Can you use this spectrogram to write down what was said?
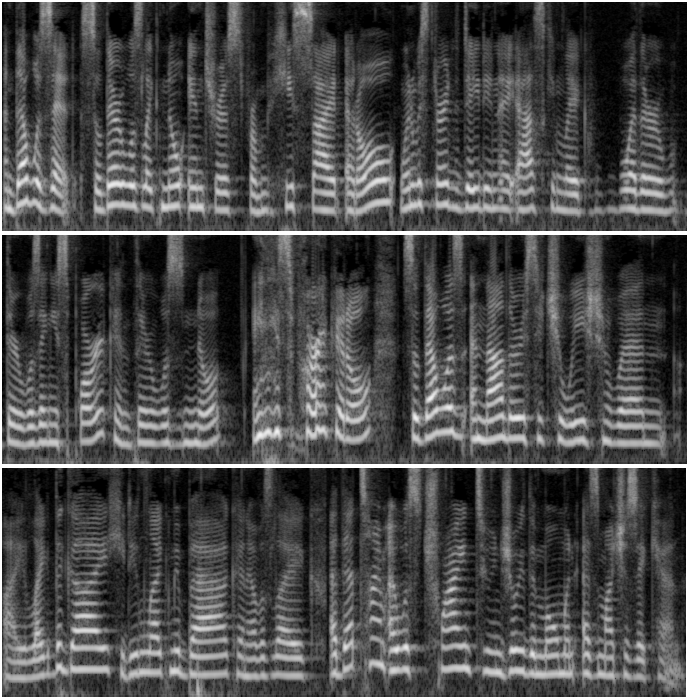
And that was it. So there was like no interest from his side at all. When we started dating, I asked him like whether there was any spark, and there was no any spark at all. So that was another situation when I liked the guy, he didn't like me back, and I was like, at that time, I was trying to enjoy the moment as much as I can.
